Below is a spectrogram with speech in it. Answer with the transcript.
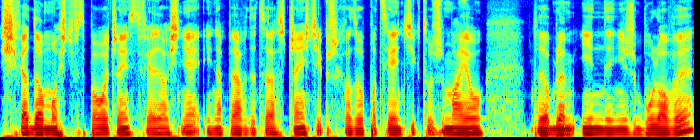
świadomość w społeczeństwie rośnie i naprawdę coraz częściej przychodzą pacjenci, którzy mają problem inny niż bólowy.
